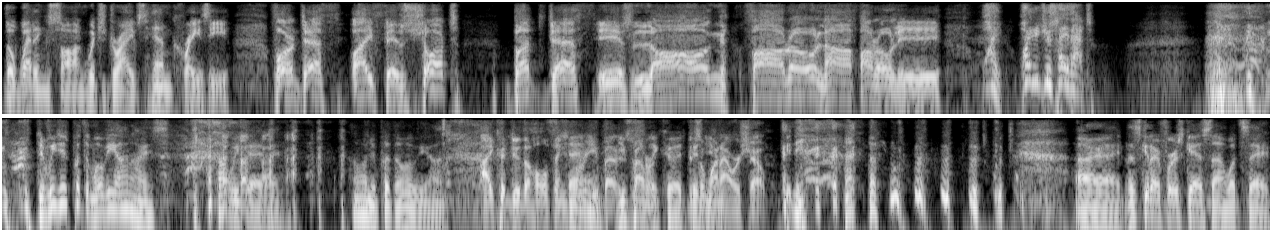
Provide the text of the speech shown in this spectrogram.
the wedding song, which drives him crazy. For death, life is short, but death is long. Farola, faroli. Why? Why did you say that? did we just put the movie on? I thought we did. I, I wanted to put the movie on. I could do the whole thing Shane, for you, but you probably short, could. It's a one-hour show. All right, let's get our first guest on. What say?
